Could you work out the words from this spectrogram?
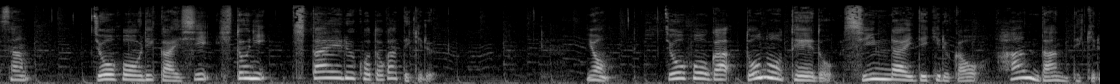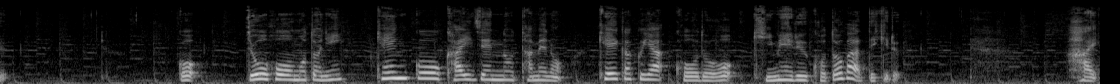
3情報を理解し人に伝えることができる。4情報がどの程度信頼できるかを判断できる。5情報をもとに健康改善のための計画や行動を決めることができる。はい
